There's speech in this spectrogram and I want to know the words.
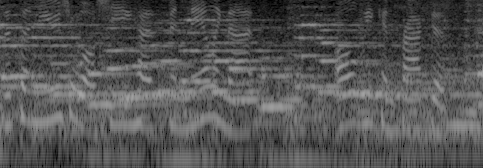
That's unusual. She has been nailing that in practice.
